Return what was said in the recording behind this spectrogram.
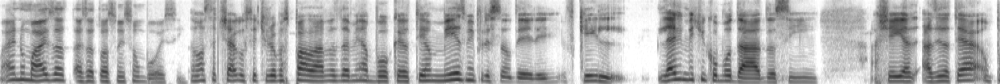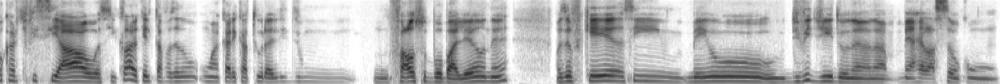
Mas no mais, a, as atuações são boas, sim. Nossa, Thiago, você tirou as palavras da minha boca. Eu tenho a mesma impressão dele. Eu fiquei levemente incomodado, assim achei às vezes até um pouco artificial, assim, claro que ele tá fazendo uma caricatura ali de um, um falso bobalhão, né? Mas eu fiquei assim meio dividido né, na minha relação com,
